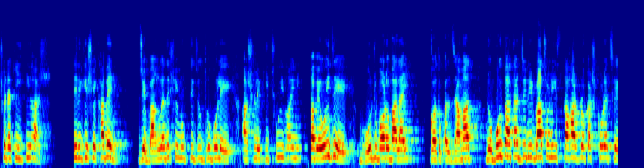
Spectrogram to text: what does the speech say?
সেটা কি ইতিহাস? তিনি কি শেখাবেন যে বাংলাদেশে মুক্তিযুদ্ধ বলে আসলে কিছুই হয়নি? তবে ওই যে ভোট বড় বালাই গতকাল জামাত নব্বই পাতার যে নির্বাচনী ইস্তাহার প্রকাশ করেছে,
